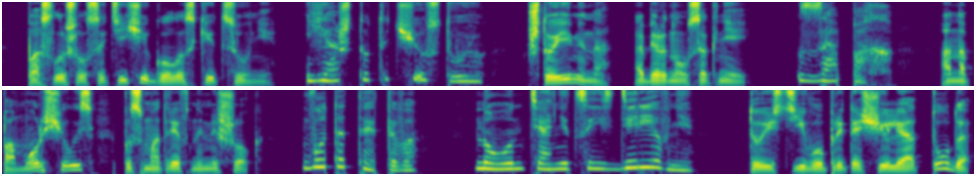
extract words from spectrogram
— послышался тихий голос Кицуни. «Я что-то чувствую». «Что именно?» — обернулся к ней. «Запах». Она поморщилась, посмотрев на мешок. «Вот от этого но он тянется из деревни». «То есть его притащили оттуда?»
